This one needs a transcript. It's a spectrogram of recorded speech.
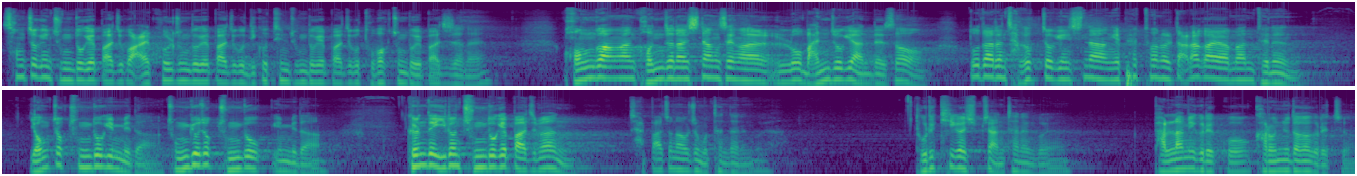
성적인 중독에 빠지고 알코올 중독에 빠지고 니코틴 중독에 빠지고 도박 중독에 빠지잖아요. 건강한 건전한 신앙생활로 만족이 안 돼서 또 다른 자극적인 신앙의 패턴을 따라가야만 되는 영적 중독입니다. 종교적 중독입니다. 그런데 이런 중독에 빠지면 잘 빠져나오지 못한다는 거예요. 돌이키기가 쉽지 않다는 거예요. 발람이 그랬고 가론 유다가 그랬죠.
